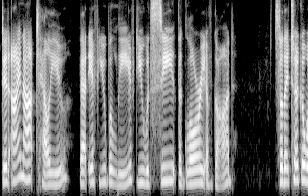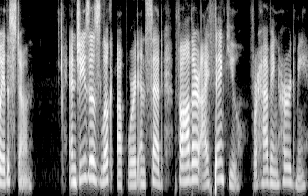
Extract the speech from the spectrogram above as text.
Did I not tell you that if you believed, you would see the glory of God? So they took away the stone. And Jesus looked upward and said, Father, I thank you for having heard me.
